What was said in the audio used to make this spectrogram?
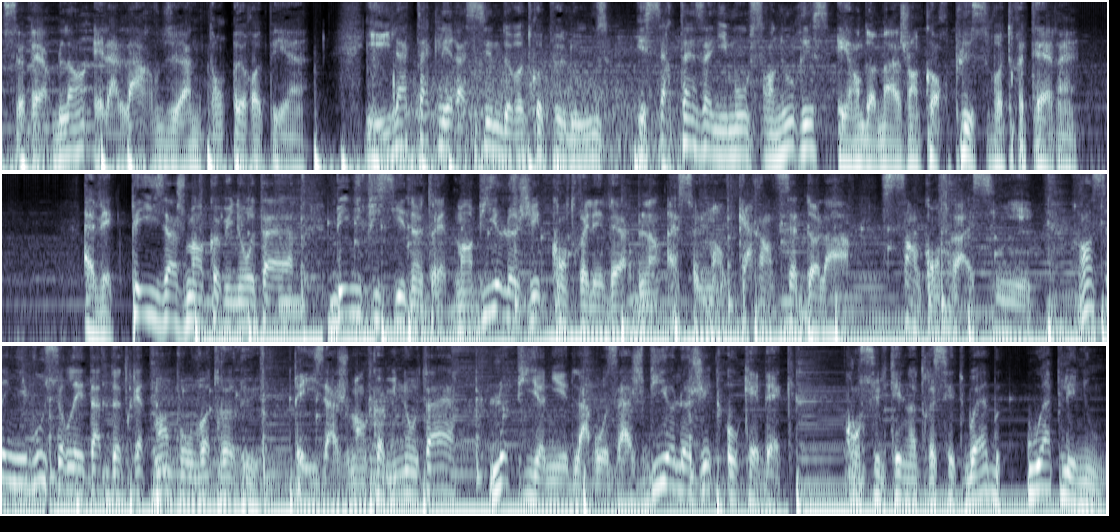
Ce ver blanc est la larve du hanneton européen. Il attaque les racines de votre pelouse et certains animaux s'en nourrissent et endommagent encore plus votre terrain. Avec Paysagement communautaire, bénéficiez d'un traitement biologique contre les vers blancs à seulement 47 dollars, sans contrat à signer. Renseignez-vous sur les dates de traitement pour votre rue. Paysagement communautaire, le pionnier de l'arrosage biologique au Québec. Consultez notre site web ou appelez-nous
